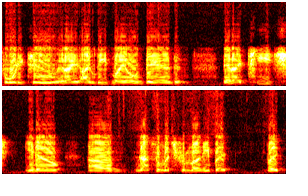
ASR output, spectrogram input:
42 and I, I lead my own band and and I teach, you know um, not so much for money, but but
